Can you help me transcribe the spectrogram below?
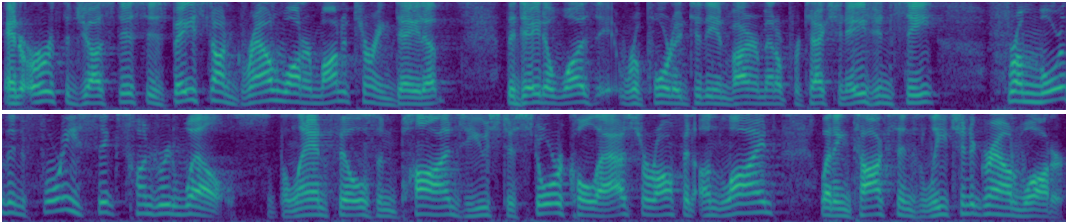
and Earthjustice is based on groundwater monitoring data. The data was reported to the Environmental Protection Agency from more than 4,600 wells. The landfills and ponds used to store coal ash are often unlined, letting toxins leach into groundwater.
